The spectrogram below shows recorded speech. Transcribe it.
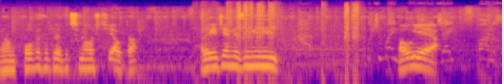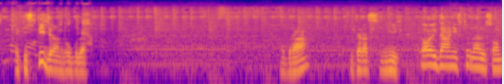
Ja mam połowę w ogóle wytrzymałości auta. Ale jedziemy z nimi. Oh yeah. Jaki speedrun w ogóle. Dobra. I teraz w nich. O, idealnie w tunelu są.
